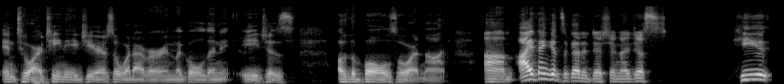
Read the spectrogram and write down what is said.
into our teenage years or whatever, in the golden ages of the Bulls or whatnot. Um, I think it's a good addition. I just he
